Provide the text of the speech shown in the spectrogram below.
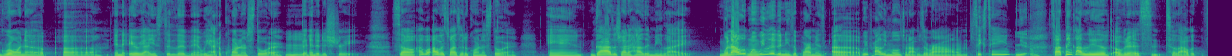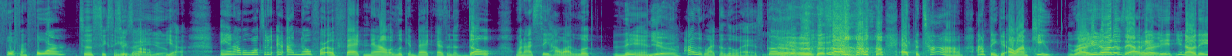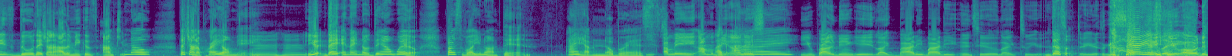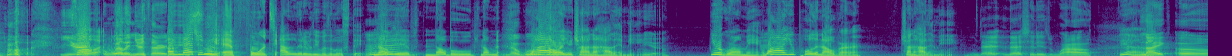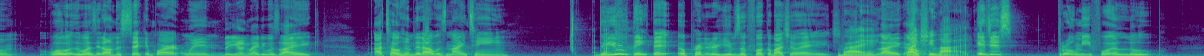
growing up uh in the area I used to live in. We had a corner store Mm-hmm. at the end of the street. So I would always walk to the corner store and guys would try to holler at me like when I when we lived in these apartments, uh we probably moved when I was around 16. Yeah. So I think I lived over there until I was four, from four to 16 years old. yeah. And I would walk to the, and I know for a fact now, looking back as an adult, when I see how I looked then, Yeah. I look like a little ass girl. So at the time, I'm thinking, oh, I'm cute. Right. You know what I'm saying? They, Right. they- you know, these dudes, they trying to holler at me because I'm cute. No, they trying to prey on me. Mm-hmm. Yeah, they and they know damn well. First of all, you know I'm thin. I ain't have no breasts. I mean, I'm gonna Like be honest. I, You probably didn't get like body body until like two years. That's- ago, three years ago. Seriously. you old You're So, well in your thirties. Imagine me at 14. I literally was a little stick. No hips, no boobs, no. Mm-hmm. No Why are you trying to holler at me? Yeah. You a grown man. Why Mm-hmm. are you pulling over, trying to holler at me? That that shit is wild. Yeah. Like, um, what was it on the second part when the young lady was like, I told him that I was 19. Do you think that a predator gives a fuck about your age? right. Like, like I- she lied. It just threw me for a loop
